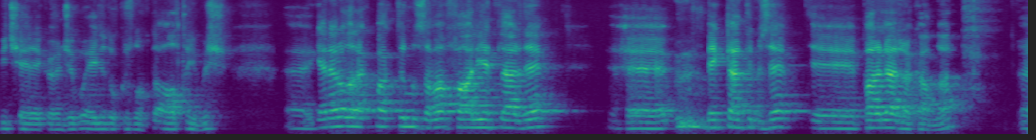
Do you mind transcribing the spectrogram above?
Bir çeyrek önce bu 59.6'ymış. E, genel olarak baktığımız zaman faaliyetlerde e, beklentimize e, paralel rakamlar. E,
